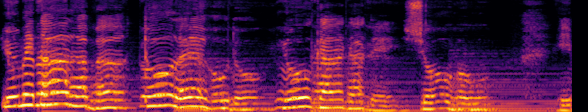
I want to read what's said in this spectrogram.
夢ならばどれほどよかったでしょう未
